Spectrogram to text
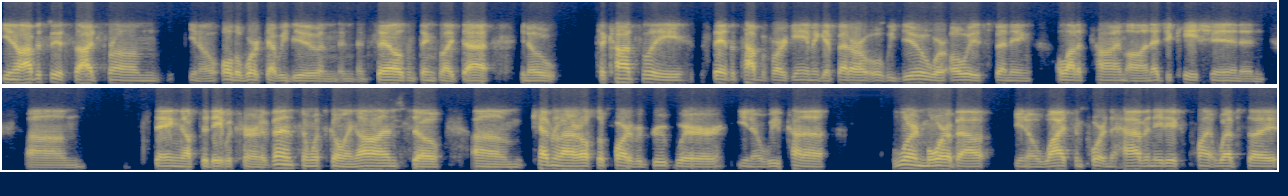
you know, obviously aside from, you know, all the work that we do and, and, and sales and things like that, you know, to constantly stay at the top of our game and get better at what we do, we're always spending a lot of time on education and um, staying up to date with current events and what's going on. So um, Kevin and I are also part of a group where you know we've kind of learned more about you know why it's important to have an ADA compliant website,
